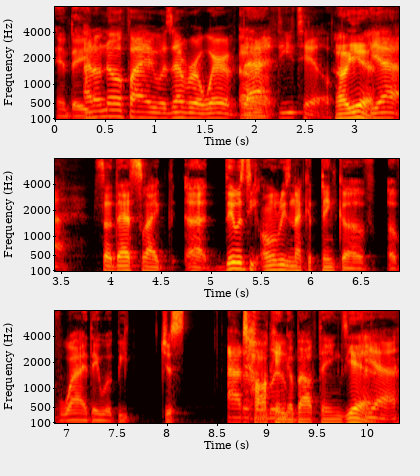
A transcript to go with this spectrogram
and they I don't know if I was ever aware of that Oh. detail. Oh yeah. Yeah. So that's like uh there was the only reason I could think of of why they would be just Out talking about things. Yeah. Yeah.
